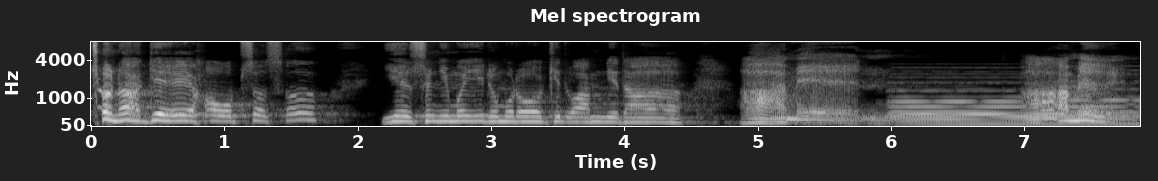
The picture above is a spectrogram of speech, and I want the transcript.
전하게 하옵소서 예수님의 이름으로 기도합니다. 아멘. 아멘.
